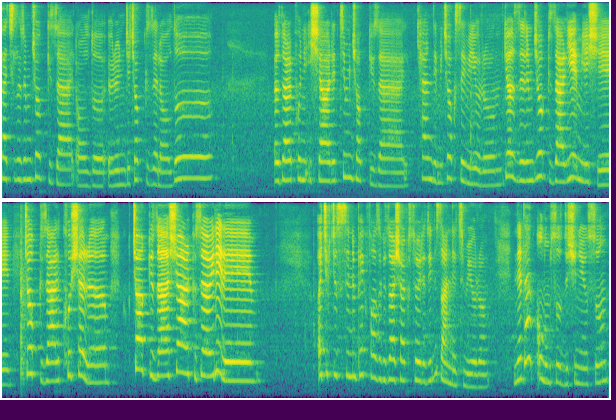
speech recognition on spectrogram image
Saçlarım çok güzel oldu. Örünce çok güzel oldu. Özel pony işaretim çok güzel. Kendimi çok seviyorum. Gözlerim çok güzel yemyeşil. Çok güzel koşarım. Çok güzel şarkı söylerim. Açıkçası senin pek fazla güzel şarkı söylediğini zannetmiyorum. Neden olumsuz düşünüyorsun?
